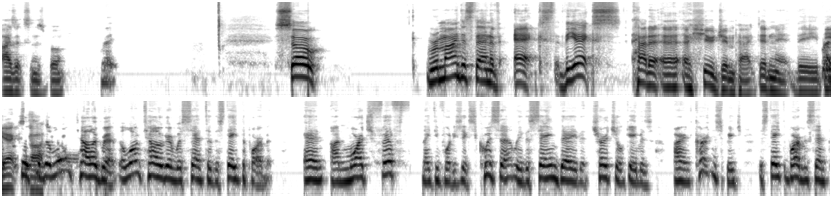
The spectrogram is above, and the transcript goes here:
Isaacson's book. Right. So, remind us then of X. The X had a, a, a huge impact, didn't it? The the right. X. Okay, so the long telegram. The long telegram was sent to the State Department, and on March fifth, 1946, coincidentally, the same day that Churchill gave his Iron Curtain speech, the State Department sent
